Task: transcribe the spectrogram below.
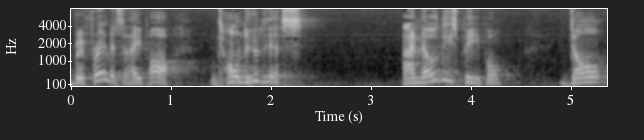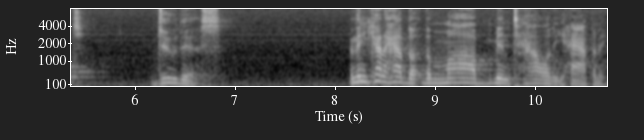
befriended said, Hey, Paul, don't do this. I know these people. Don't do this. And then you kind of have the, the mob mentality happening.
